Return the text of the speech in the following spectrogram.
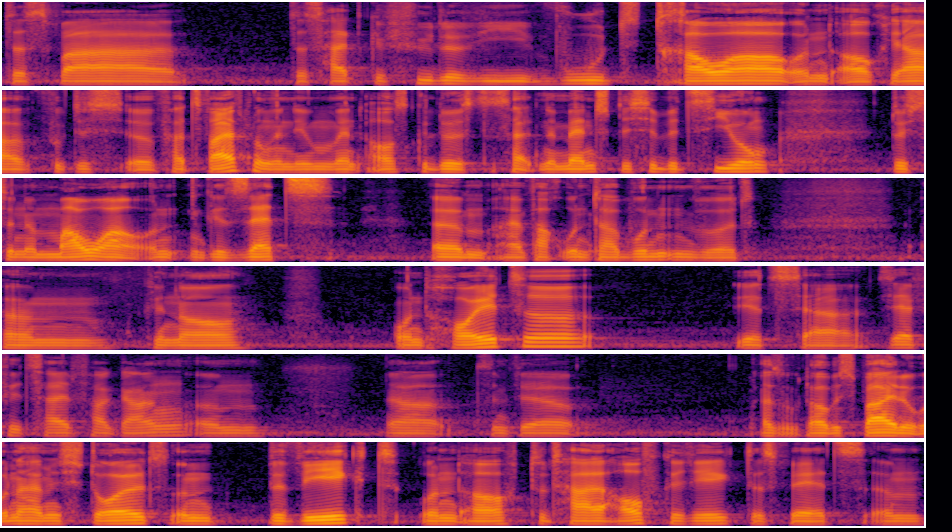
das war, das hat Gefühle wie Wut, Trauer und auch ja wirklich äh, Verzweiflung in dem Moment ausgelöst. Das ist halt eine menschliche Beziehung durch so eine Mauer und ein Gesetz ähm, einfach unterbunden wird. Ähm, genau. Und heute jetzt ja sehr viel Zeit vergangen, ähm, ja, sind wir, also glaube ich, beide unheimlich stolz und bewegt und auch total aufgeregt, dass wir jetzt ähm,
